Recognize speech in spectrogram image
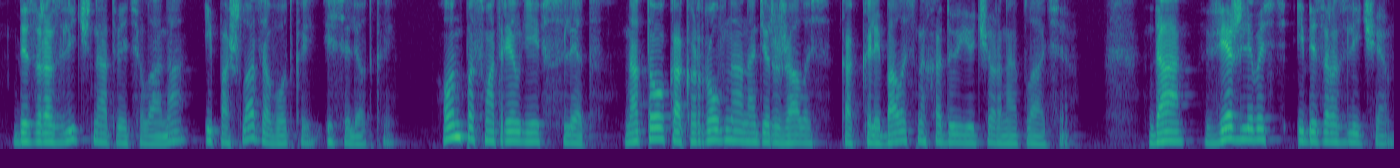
– безразлично ответила она и пошла за водкой и селедкой. Он посмотрел ей вслед, на то, как ровно она держалась, как колебалось на ходу ее черное платье. Да, вежливость и безразличие,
